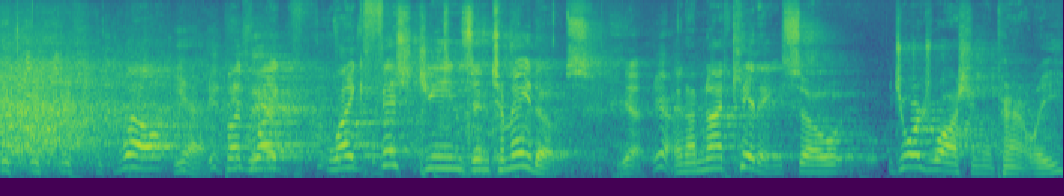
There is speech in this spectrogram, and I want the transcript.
well, Yeah. but Is there- like like fish genes and tomatoes. Yeah. yeah. And I'm not kidding. So George Washington apparently,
